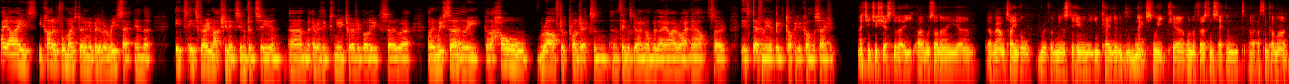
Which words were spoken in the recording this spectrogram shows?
AI is you're kind of almost doing a bit of a reset in that it's it's very much in its infancy and um, everything's new to everybody. So uh, I mean, we've certainly got a whole raft of projects and, and things going on with AI right now. So it's definitely a big topic of conversation. Actually, just yesterday, I was on a, um, a round table with a minister here in the UK. Next week, uh, on the first and second, uh, I think I might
